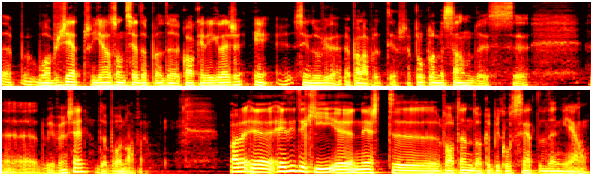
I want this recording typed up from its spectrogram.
eh, o objeto e a razão de ser de, de, qualquer igreja é, sem dúvida, a palavra de Deus, a proclamação desse, uh, do Evangelho, da Boa Nova. Ora, é dito aqui, neste, voltando ao capítulo 7 de Daniel,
